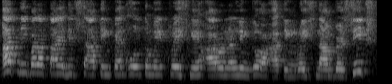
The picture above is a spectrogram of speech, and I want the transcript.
At di pala tayo dito sa ating penultimate race ngayong araw ng linggo, ang ating race number 6.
